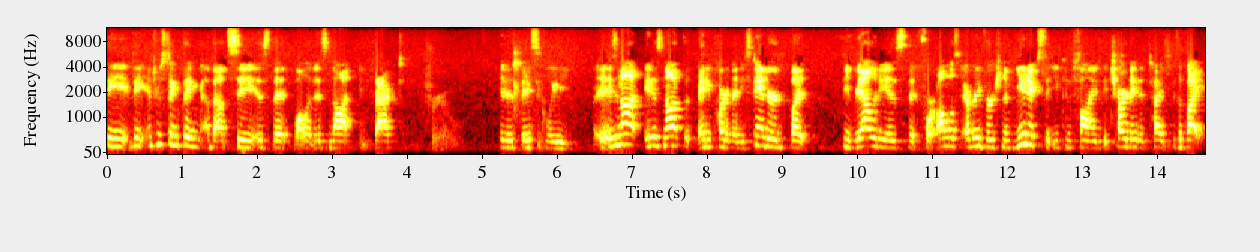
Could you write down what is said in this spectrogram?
the, the interesting thing about C is that while it is not, in fact, true, it is basically, it is not, it is not any part of any standard, but the reality is that for almost every version of Unix that you can find, the char data type is a byte.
